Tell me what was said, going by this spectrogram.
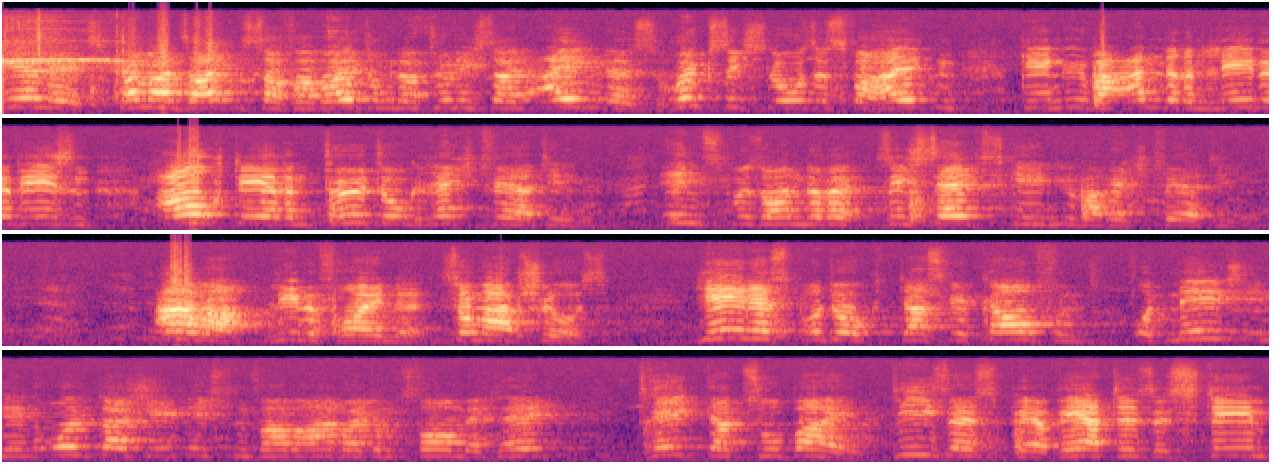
Hiermit kann man seitens der Verwaltung natürlich sein eigenes rücksichtsloses Verhalten gegenüber anderen Lebewesen, auch deren Tötung rechtfertigen, insbesondere sich selbst gegenüber rechtfertigen. Aber, liebe Freunde, zum Abschluss, jedes Produkt, das wir kaufen und Milch in den unterschiedlichsten Verarbeitungsformen enthält, trägt dazu bei, dieses perverte System,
